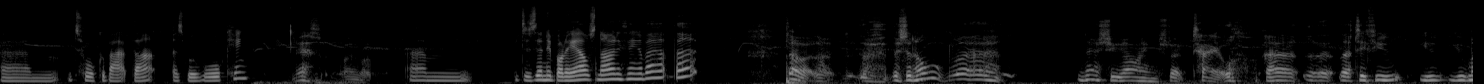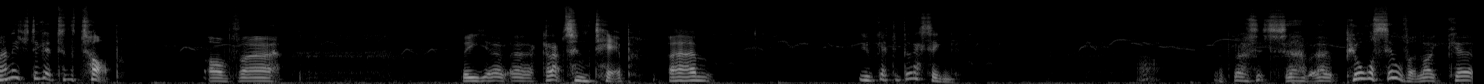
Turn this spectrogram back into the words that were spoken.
Um, talk about that as we're walking. Yes. Um, does anybody else know anything about that? No, uh, there's an old uh, nursery rhyme stroke tale uh, that if you, you, you manage to get to the top of uh, the uh, uh, collapsing tip, um, you get a blessing. Because it's uh, uh, pure silver, like uh,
